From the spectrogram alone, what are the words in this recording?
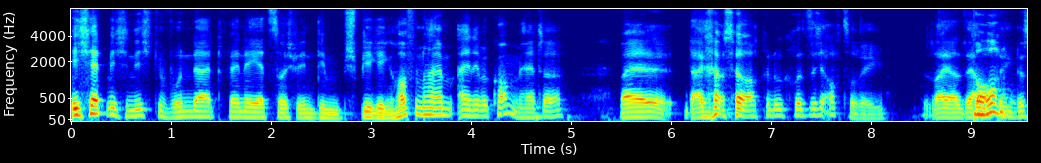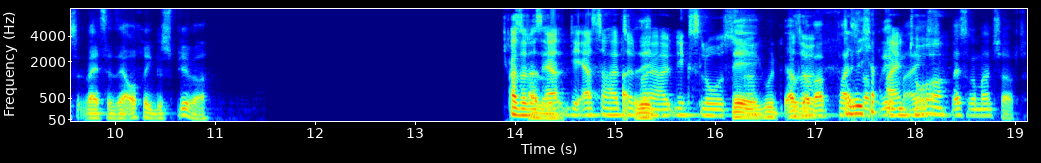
Ich hätte mich nicht gewundert, wenn er jetzt zum Beispiel in dem Spiel gegen Hoffenheim eine bekommen hätte. Weil da gab es ja auch genug Grund, sich aufzuregen. Das war ja sehr Warum? aufregendes, weil es ja ein sehr aufregendes Spiel war. Also, das also, er, die erste Halbzeit also, war ja halt nichts los. Nee, ne? gut. Also, also, da war, fand also ich, Bremen ein Tor. bessere Mannschaft.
